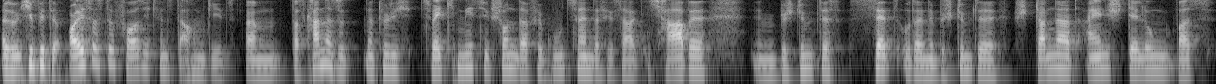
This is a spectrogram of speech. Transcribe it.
also hier bitte äußerste Vorsicht, wenn es darum geht. Ähm, das kann also natürlich zweckmäßig schon dafür gut sein, dass ich sage, ich habe ein bestimmtes Set oder eine bestimmte Standardeinstellung, was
